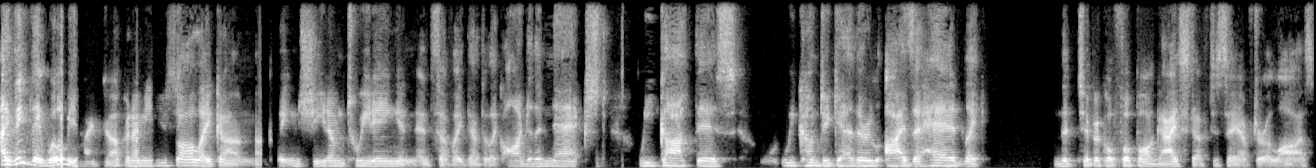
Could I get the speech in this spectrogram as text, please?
I think they will be hyped up. And I mean, you saw like um Clayton Cheatham tweeting and, and stuff like that. They're like, on to the next. We got this. We come together, eyes ahead. Like the typical football guy stuff to say after a loss.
